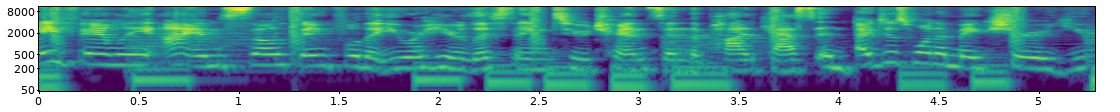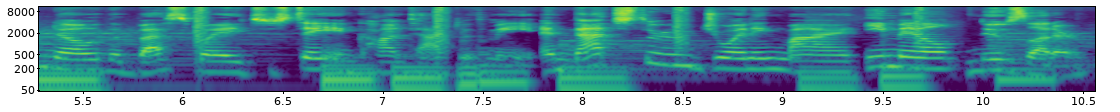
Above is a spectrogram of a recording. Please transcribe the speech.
Hey, family, I am so thankful that you are here listening to Transcend the podcast. And I just want to make sure you know the best way to stay in contact with me, and that's through joining my email newsletter.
